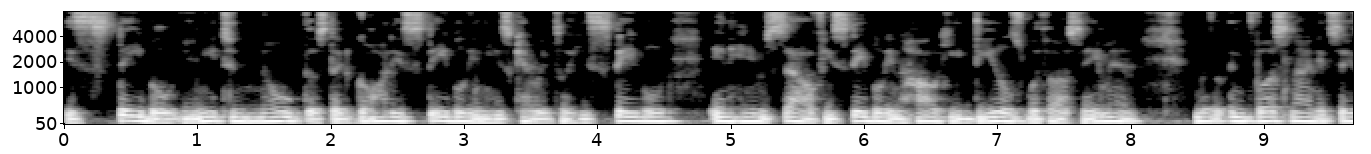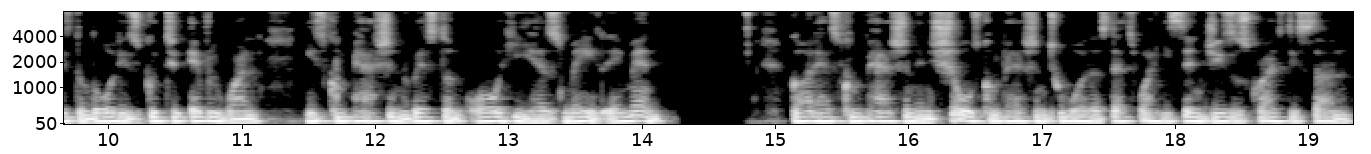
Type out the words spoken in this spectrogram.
is stable. You need to know this that God is stable in his character. He's stable in himself. He's stable in how he deals with us. Amen. In verse 9, it says, The Lord is good to everyone. His compassion rests on all he has made. Amen. God has compassion and shows compassion toward us. That's why he sent Jesus Christ, his son,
